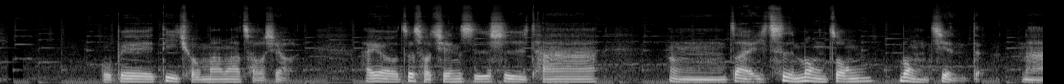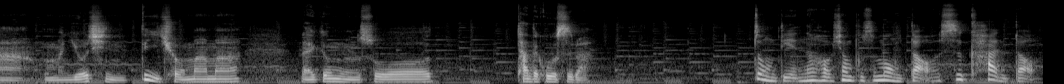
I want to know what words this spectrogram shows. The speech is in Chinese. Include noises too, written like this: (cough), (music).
(laughs) 我被地球妈妈嘲笑。还有这首千诗是他，嗯，在一次梦中梦见的。那我们有请地球妈妈来跟我们说她的故事吧。重点呢，好像不是梦到，是看到。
